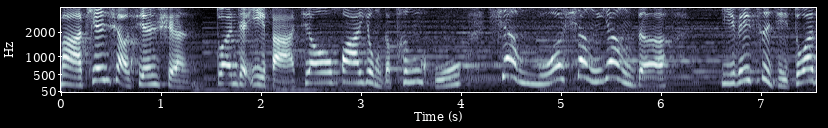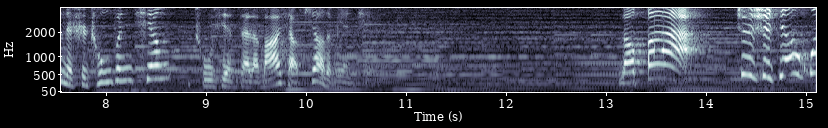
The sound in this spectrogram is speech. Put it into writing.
马天笑先生端着一把浇花用的喷壶，像模像样的，以为自己端的是冲锋枪，出现在了马小跳的面前。老爸，这是浇花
